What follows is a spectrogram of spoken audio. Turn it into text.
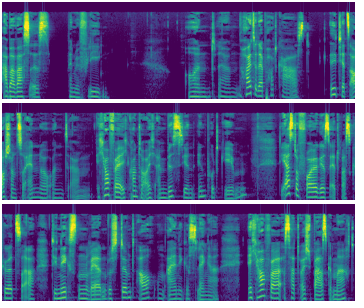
aber was ist, wenn wir fliegen? Und ähm, heute der Podcast geht jetzt auch schon zu Ende und ähm, ich hoffe, ich konnte euch ein bisschen Input geben. Die erste Folge ist etwas kürzer, die nächsten werden bestimmt auch um einiges länger. Ich hoffe, es hat euch Spaß gemacht.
